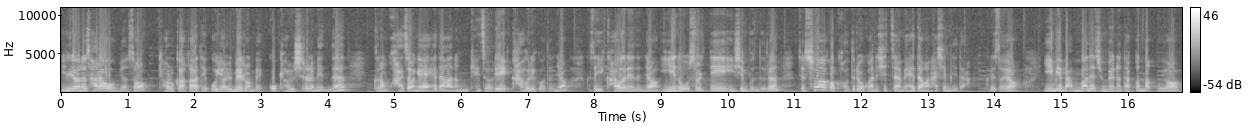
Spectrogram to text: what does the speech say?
1년을 살아오면서 결과가 되고 열매를 맺고 결실을 맺는 그런 과정에 해당하는 계절이 가을이거든요. 그래서 이 가을에는요, 인호술띠이신 분들은 이제 수확을 거두려고 하는 시점에 해당을 하십니다. 그래서요, 이미 만반의 준비는 다 끝났고요.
